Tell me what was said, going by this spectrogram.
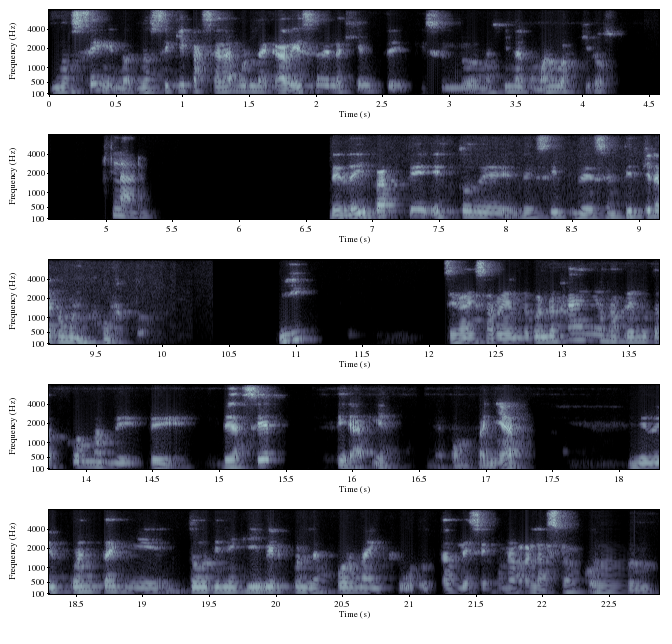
no sé, no, no sé qué pasará por la cabeza de la gente que se lo imagina como algo asqueroso. Claro. Desde ahí parte esto de, de, de sentir que era como injusto. Y se va desarrollando con los años, aprendo otras formas de, de- de hacer terapia, de acompañar. Y me doy cuenta que todo tiene que ver con la forma en que estableces una relación con...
